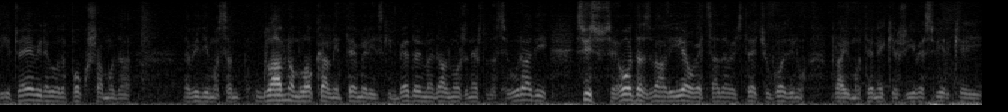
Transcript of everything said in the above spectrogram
DJ-evi, nego da pokušamo da da vidimo sa uglavnom lokalnim temerijskim bedovima da li može nešto da se uradi. Svi su se odazvali i evo već sada već treću godinu pravimo te neke žive svirke i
